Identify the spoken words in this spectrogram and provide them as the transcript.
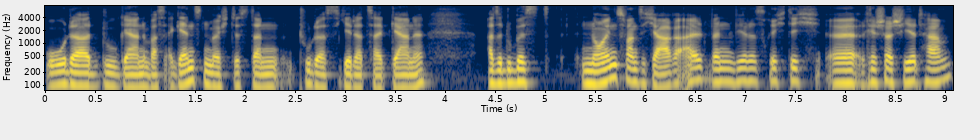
oder du gerne was ergänzen möchtest, dann tu das jederzeit gerne. Also du bist 29 Jahre alt, wenn wir das richtig äh, recherchiert haben.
